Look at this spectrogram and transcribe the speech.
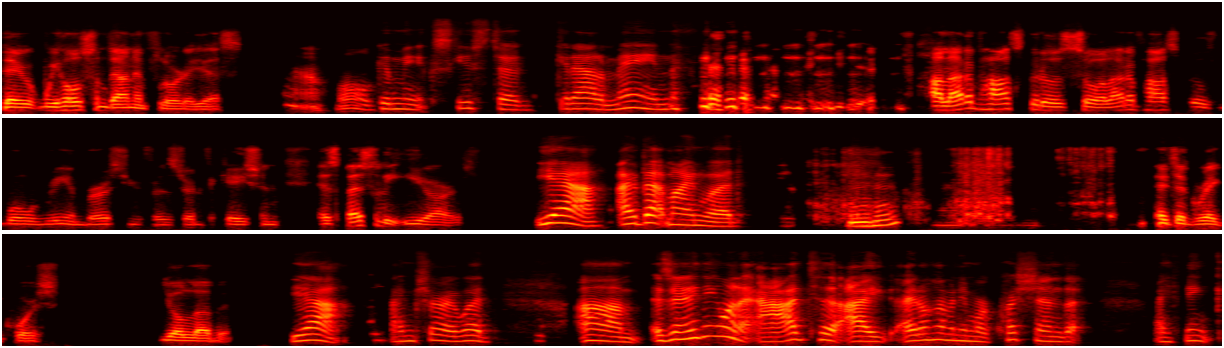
They we host them down in Florida, yes. Oh, well, give me an excuse to get out of Maine. yeah. A lot of hospitals, so a lot of hospitals will reimburse you for the certification, especially ERs. Yeah, I bet mine would. Mm-hmm. It's a great course. You'll love it. Yeah, I'm sure I would. Um, is there anything you want to add to? I I don't have any more questions. I think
